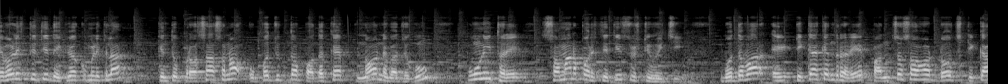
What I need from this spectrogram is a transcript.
ଏଭଳି ସ୍ଥିତି ଦେଖିବାକୁ ମିଳିଥିଲା କିନ୍ତୁ ପ୍ରଶାସନ ଉପଯୁକ୍ତ ପଦକ୍ଷେପ ନ ନେବା ଯୋଗୁଁ ପୁଣି ଥରେ ସମାନ ପରିସ୍ଥିତି ସୃଷ୍ଟି ହୋଇଛି। ବୁଧବାର ଏହି ଟିକା କେନ୍ଦ୍ରରେ ପାଞ୍ଚଶହ ଡୋଜ୍ ଟିକା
